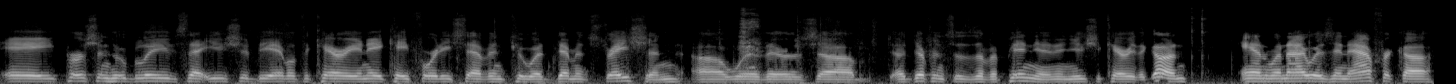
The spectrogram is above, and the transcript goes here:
a person who believes that you should be able to carry an AK 47 to a demonstration uh, where there's uh, differences of opinion and you should carry the gun. And when I was in Africa,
